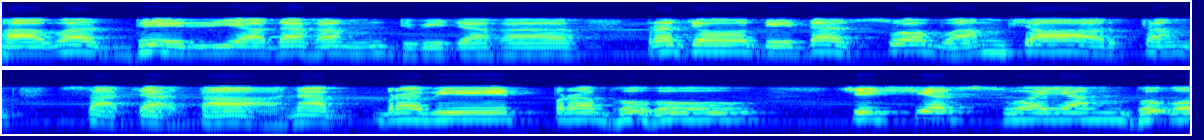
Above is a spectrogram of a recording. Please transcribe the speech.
भवद्भिर्यदहं द्विजः प्रचोदितस्ववंशार्थं स च तानब्रवीत्प्रभुः शिष्यस्वयम्भुवो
